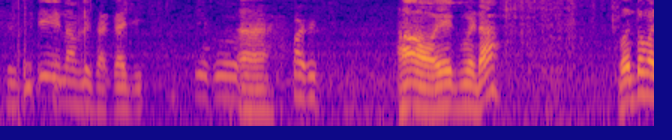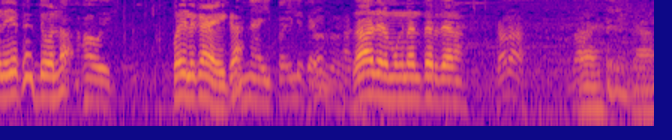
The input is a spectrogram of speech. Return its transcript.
सीसीटीव्ही ना आपली सकाळची हा. हा एक मिनिट हा पण तुम्हाला एकच देऊ ना हो पहिलं काय आहे का नाही पहिले काही राहू दे ना, मग नंतर द्या ना हा.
